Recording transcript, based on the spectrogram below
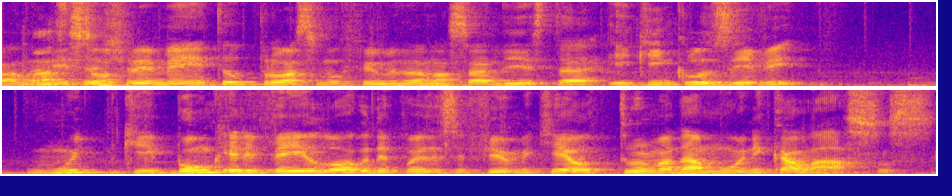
Falando em Masterchef. sofrimento, o próximo filme da nossa lista e que inclusive muito que bom que ele veio logo depois desse filme, que é o Turma da Mônica Laços.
